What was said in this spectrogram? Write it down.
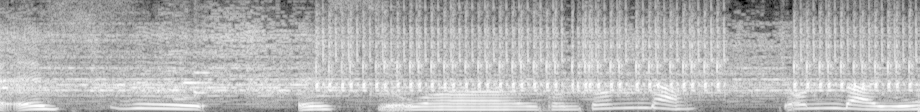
S, S, 와, 이건 쩐다. 쩐다요.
